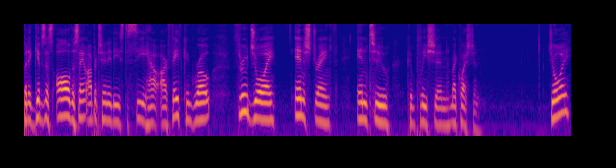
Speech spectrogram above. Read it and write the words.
but it gives us all the same opportunities to see how our faith can grow through joy in strength into completion. My question joy,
